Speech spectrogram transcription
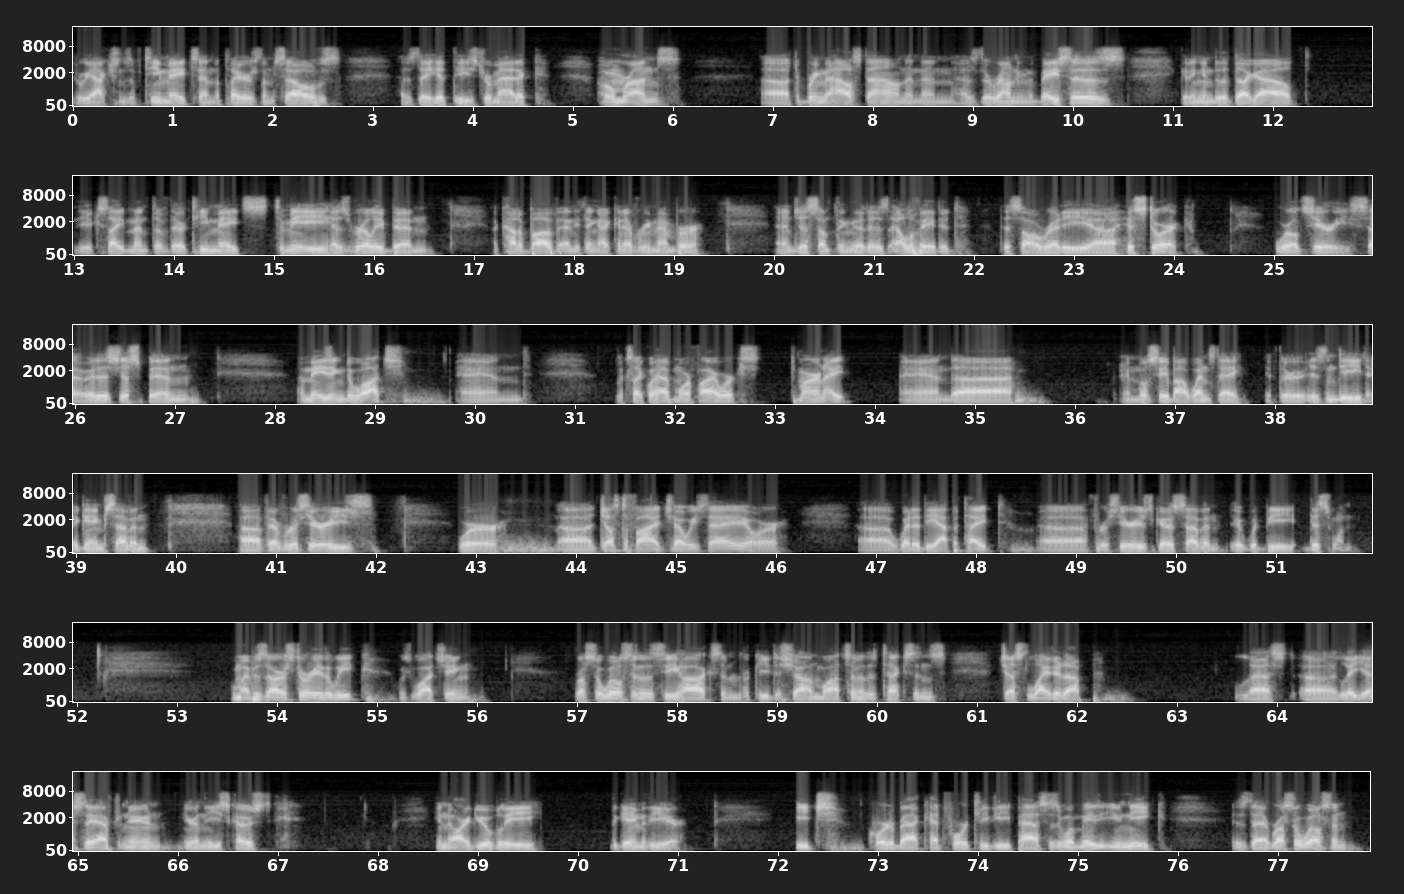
the reactions of teammates and the players themselves as they hit these dramatic home runs uh, to bring the house down. And then as they're rounding the bases, getting into the dugout, the excitement of their teammates to me has really been a cut above anything I can ever remember and just something that has elevated this already uh, historic World Series. So it has just been amazing to watch. And looks like we'll have more fireworks tomorrow night, and uh, and we'll see about Wednesday if there is indeed a game seven. Uh, if ever a series were uh, justified, shall we say, or uh, whetted the appetite uh, for a series to go seven, it would be this one. Well, my bizarre story of the week was watching Russell Wilson of the Seahawks and rookie Deshaun Watson of the Texans just light it up last uh, late yesterday afternoon here on the East Coast in arguably the game of the year. Each quarterback had four TD passes, and what made it unique is that Russell Wilson,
